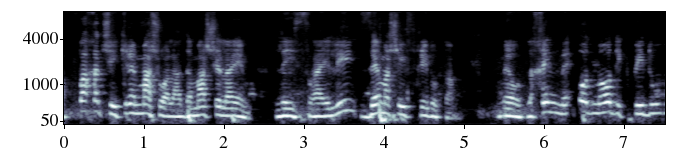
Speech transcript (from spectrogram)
הפחד שיקרה משהו על האדמה שלהם לישראלי, זה מה שהפחיד אותם. מאוד. לכן מאוד מאוד הקפידו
